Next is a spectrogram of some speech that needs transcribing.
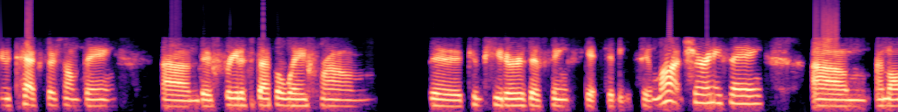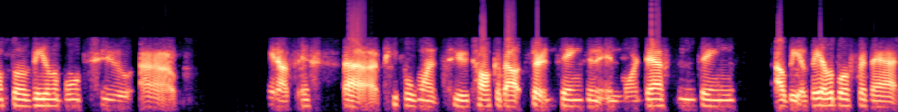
do text or something. Um, they're free to step away from the computers if things get to be too much or anything. Um, I'm also available to, um, you know, if, uh, people want to talk about certain things in, in more depth and things, I'll be available for that.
